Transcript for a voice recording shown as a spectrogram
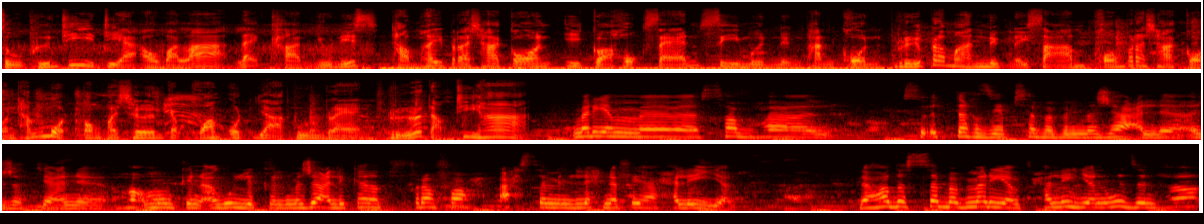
สู่พื้นที่เดียอัลบาลาและคานยูนิสทำให้ประชากรอีกกว่า 641,000 คน หรือประมาณ 1 ใน 3 ของประชากรทั้งหมดต้องเผชิญกับความอดอยากรุนแรง หรือระดับที่ 5 مريم صابها سوء التغذية بسبب المجاعة اللي إجت. يعني ها ممكن أقول لك المجاعة اللي كانت في رفح أحسن من اللي إحنا فيها حاليا. لهذا السبب مريم حاليا وزنها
